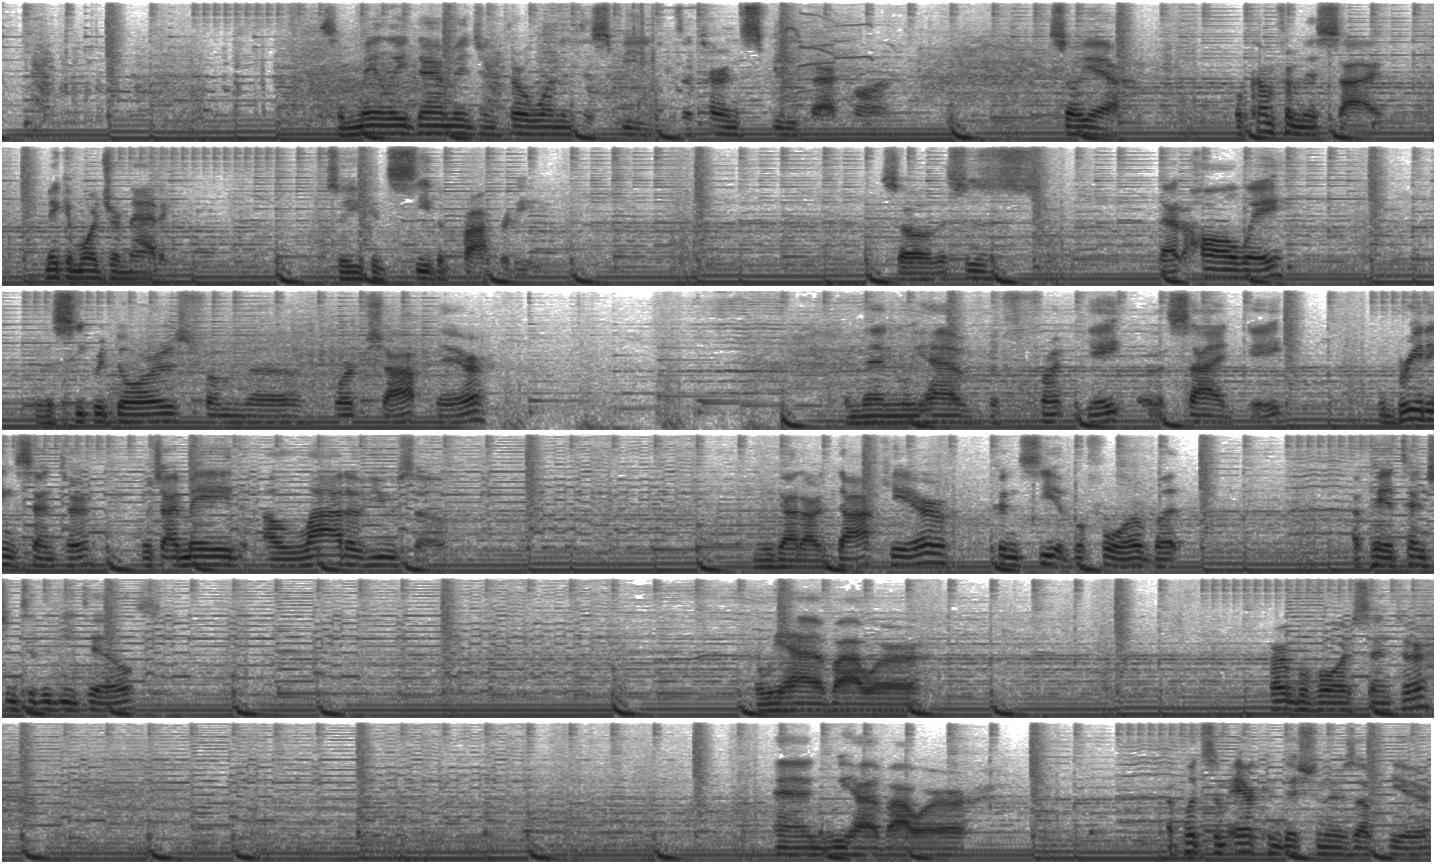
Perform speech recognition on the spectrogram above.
Some melee damage and throw one into speed because I turned speed back on. So yeah, we'll come from this side. Make it more dramatic so you can see the property. So this is that hallway the secret doors from the workshop there. And then we have the front gate or the side gate, the breeding center, which I made a lot of use of. We got our dock here. Couldn't see it before, but I pay attention to the details. And we have our Herbivore Center. And we have our, I put some air conditioners up here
